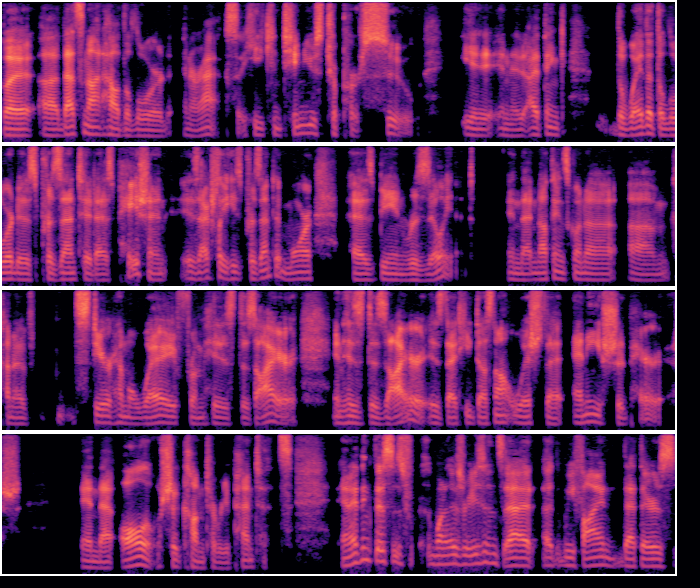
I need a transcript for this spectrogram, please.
But uh, that's not how the Lord interacts. He continues to pursue in i think the way that the lord is presented as patient is actually he's presented more as being resilient and that nothing's going to um, kind of steer him away from his desire. And his desire is that he does not wish that any should perish and that all should come to repentance and I think this is one of those reasons that uh, we find that there's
